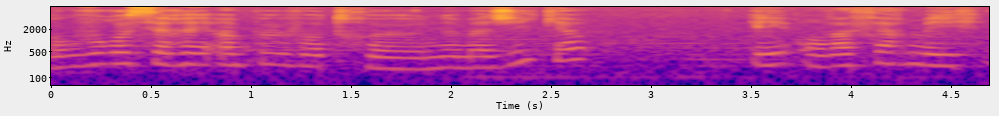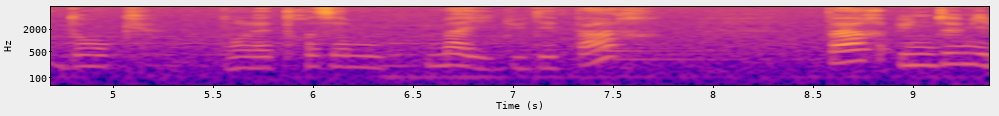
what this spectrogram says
Donc vous resserrez un peu votre nœud magique et on va fermer donc dans la troisième maille du départ par une demi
